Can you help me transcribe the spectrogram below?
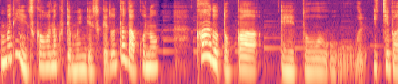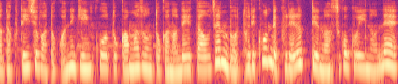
あ無理に使わなくてもいいんですけどただこのカードとかえーと、市場楽天市場とかね銀行とかアマゾンとかのデータを全部取り込んでくれるっていうのはすごくいいので、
